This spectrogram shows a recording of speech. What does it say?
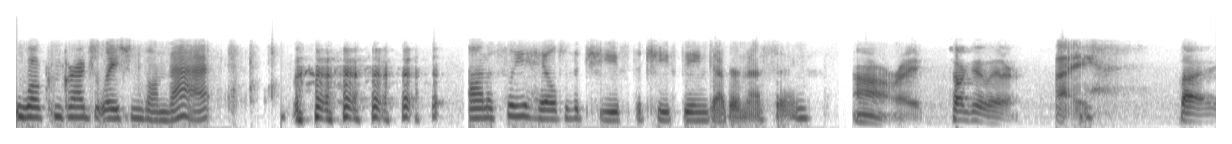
well, congratulations on that. Honestly, hail to the chief, the chief being Debra Messing. All right. Talk to you later. Bye. Bye.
